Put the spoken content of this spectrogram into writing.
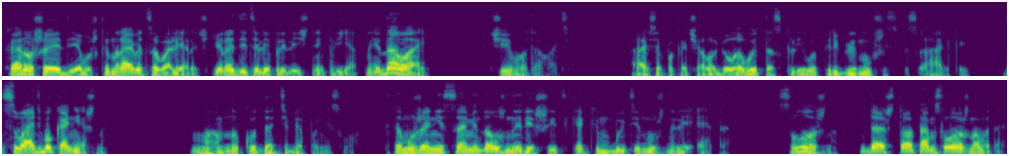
Хорошая девушка, нравится Валерочке, родители приличные и приятные. Давай!» «Чего давать?» Ася покачала головой, тоскливо переглянувшись с Арькой. «Свадьбу, конечно!» «Мам, ну куда тебя понесло? К тому же они сами должны решить, как им быть и нужно ли это. Сложно». «Да что там сложного-то?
